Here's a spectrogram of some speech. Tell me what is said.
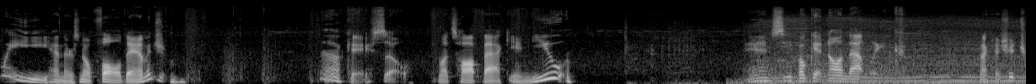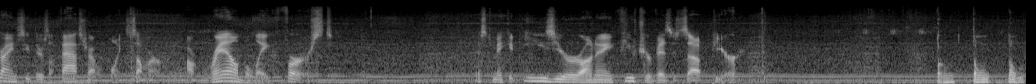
Whee! And there's no fall damage. Okay, so let's hop back in you and see about getting on that lake. In fact, I should try and see if there's a fast travel point somewhere around the lake first. just to make it easier on any future visits up here. Dunk, dunk, dunk.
